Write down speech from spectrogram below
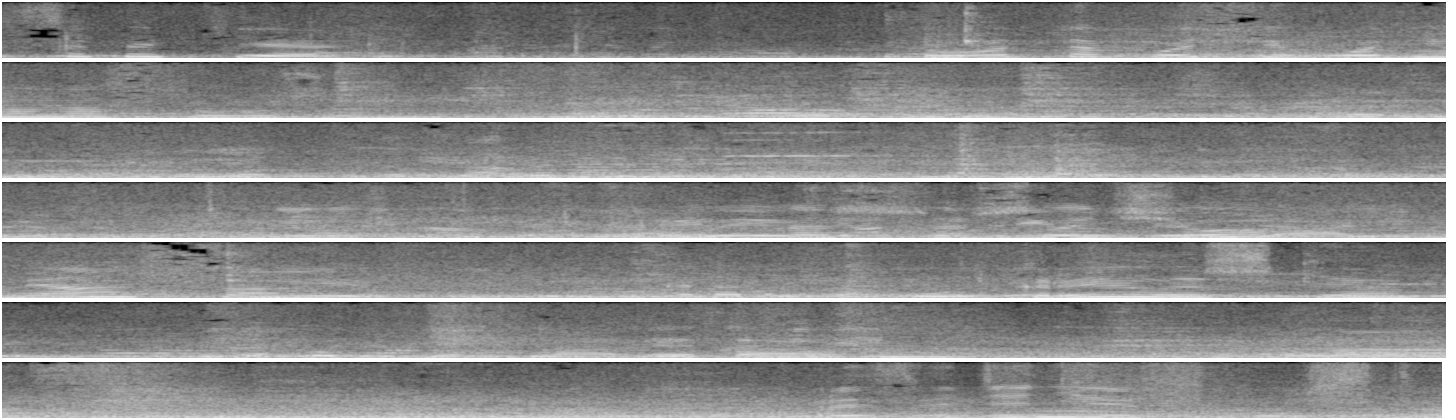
Что это такие? Вот такой сегодня у нас ужин. Рыбка, мясо шашлычок, мясо, И когда ты заходишь, крылышки. заходишь в. Это класс. Произведение искусства.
